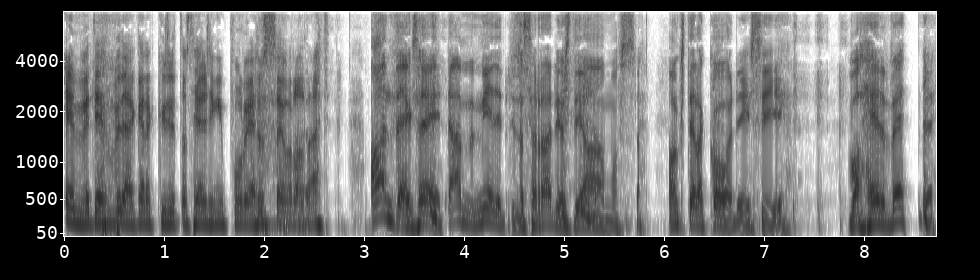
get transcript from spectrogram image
En mä tiedä, pitää käydä kysyä tuosta Helsingin purjehdusseuralta. Että Anteeksi, hei, tämä mietittiin tuossa radiosti aamussa. Onko teillä koodi siihen? Va helvette.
